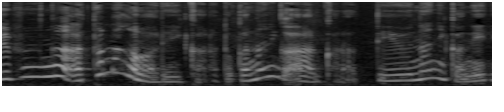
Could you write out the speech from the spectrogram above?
自分が頭が悪いからとか何があるからっていう何かね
